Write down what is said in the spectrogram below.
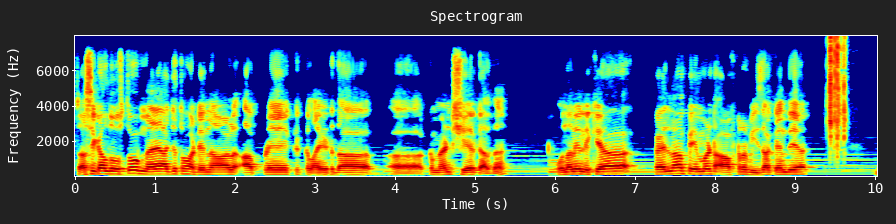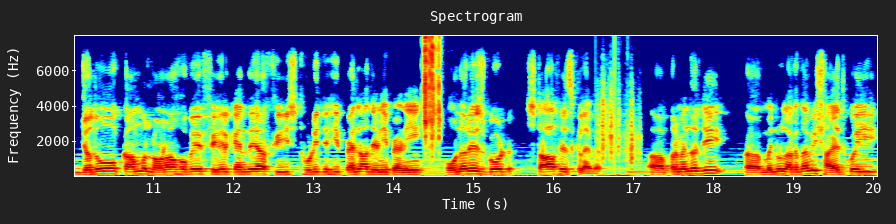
ਸਤਿ ਸ਼੍ਰੀ ਅਕਾਲ ਦੋਸਤੋ, ਮੈਂ ਅੱਜ ਤੁਹਾਡੇ ਨਾਲ ਆਪਣੇ ਇੱਕ ਕਲਾਇੰਟ ਦਾ ਕਮੈਂਟ ਸ਼ੇਅਰ ਕਰਦਾ। ਉਹਨਾਂ ਨੇ ਲਿਖਿਆ, ਪਹਿਲਾਂ ਪੇਮੈਂਟ ਆਫਟਰ ਵੀਜ਼ਾ ਕਹਿੰਦੇ ਆ। ਜਦੋਂ ਕੰਮ ਲਾਉਣਾ ਹੋਵੇ, ਫੇਰ ਕਹਿੰਦੇ ਆ ਫੀਸ ਥੋੜੀ ਜਿਹੀ ਪਹਿਲਾਂ ਦੇਣੀ ਪੈਣੀ। Owner is good staff is clever Parminder ji ਮੈਨੂੰ ਲੱਗਦਾ ਵੀ ਸ਼ਾਇਦ ਕੋਈ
